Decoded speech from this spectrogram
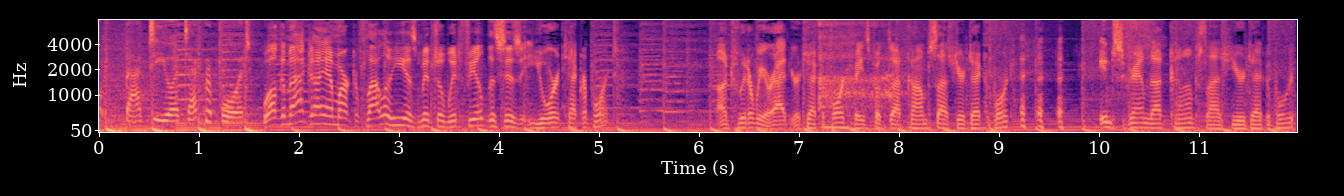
Now, back to your tech report. Welcome back. I am Mark Aflalo. He is Mitchell Whitfield. This is Your Tech Report. On Twitter, we are at Your Tech Report, Facebook.com slash Your Tech Report, Instagram.com slash Your Tech Report.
